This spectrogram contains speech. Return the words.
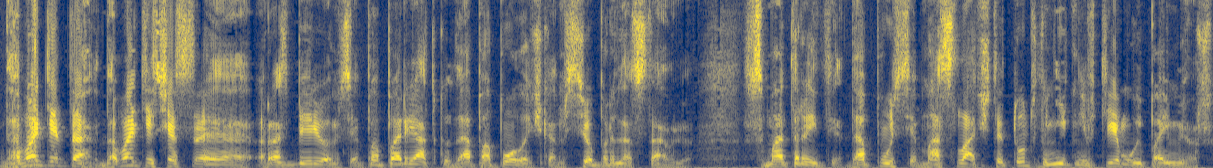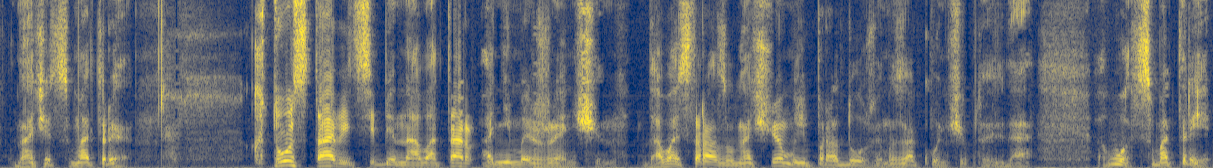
Давайте так, давайте сейчас э, разберемся по порядку, да, по полочкам все предоставлю. Смотрите, допустим, Маслач, ты тут вникни в тему и поймешь. Значит, смотри. Кто ставит себе на аватар аниме женщин? Давай сразу начнем и продолжим, и закончим. То есть, да. Вот, смотри,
